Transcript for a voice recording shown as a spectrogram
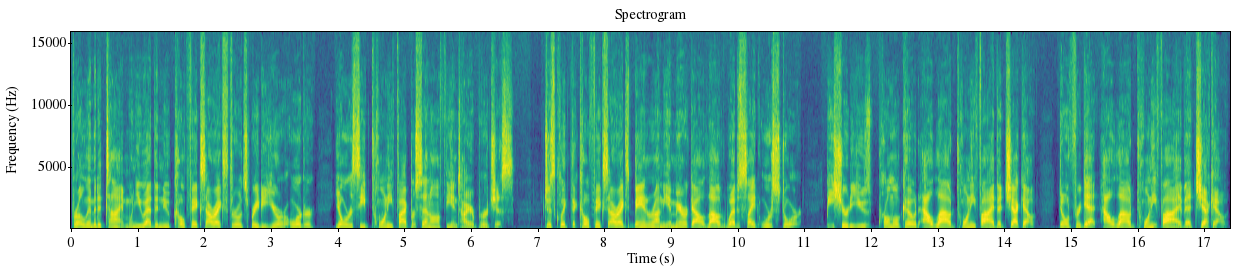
For a limited time, when you add the new Cofix RX throat spray to your order, you'll receive 25% off the entire purchase. Just click the Cofix RX banner on the America Out Loud website or store. Be sure to use promo code OUTLOUD25 at checkout. Don't forget OUTLOUD25 at checkout.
